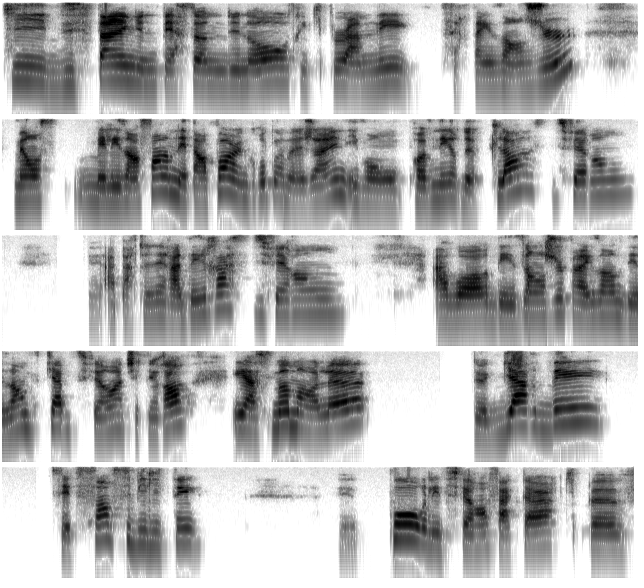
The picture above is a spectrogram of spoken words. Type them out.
qui distingue une personne d'une autre et qui peut amener certains enjeux. Mais, les enfants, n'étant pas un groupe homogène, ils vont provenir de classes différentes, euh, appartenir à des races différentes, avoir des enjeux, par exemple, des handicaps différents, etc. Et à ce moment-là, de garder cette sensibilité euh, pour les différents facteurs qui peuvent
